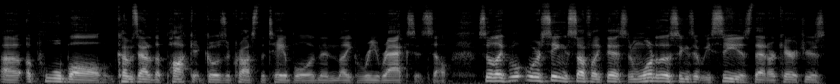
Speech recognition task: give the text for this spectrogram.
uh, a pool ball comes out of the pocket goes across the table and then like re-racks itself so like we're seeing stuff like this and one of those things that we see is that our characters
